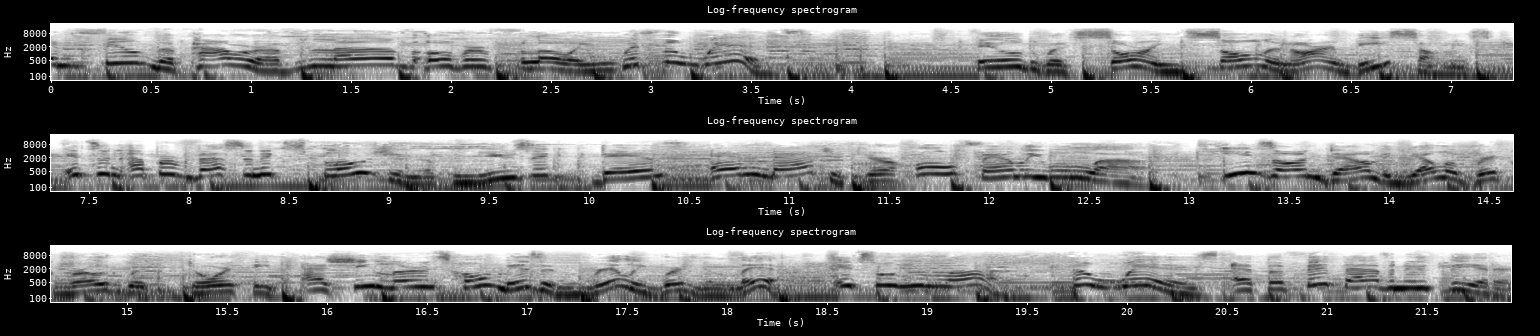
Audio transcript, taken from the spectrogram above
and feel the power of love overflowing with The Wiz filled with soaring soul and R&B songs. It's an effervescent explosion of music, dance, and magic your whole family will love. Ease on down the yellow brick road with Dorothy as she learns home isn't really where you live. It's who you love. The Wiz at the Fifth Avenue Theater,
